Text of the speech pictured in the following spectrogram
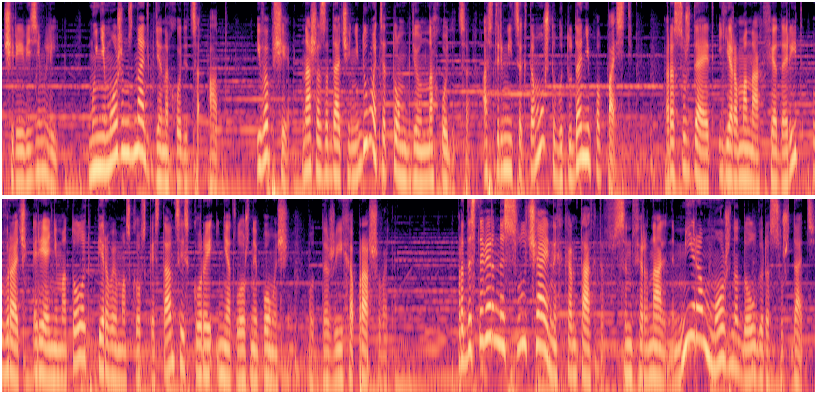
в чреве земли. Мы не можем знать, где находится ад – и вообще, наша задача не думать о том, где он находится, а стремиться к тому, чтобы туда не попасть. Рассуждает иеромонах Феодорит, врач-реаниматолог первой московской станции скорой и неотложной помощи. Вот даже их опрашивали. Про достоверность случайных контактов с инфернальным миром можно долго рассуждать.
